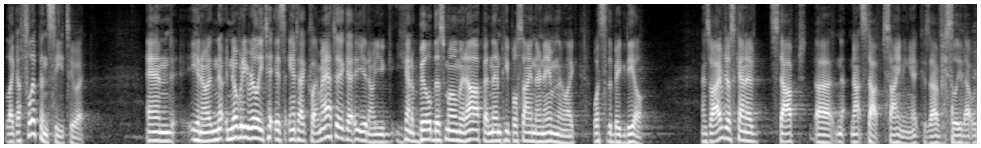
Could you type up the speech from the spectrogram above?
like a flippancy to it. And, you know, no, nobody really, t- it's anticlimactic. Uh, you know, you, you kind of build this moment up, and then people sign their name, and they're like, what's the big deal? And so I've just kind of stopped, uh, n- not stopped signing it, because obviously that would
